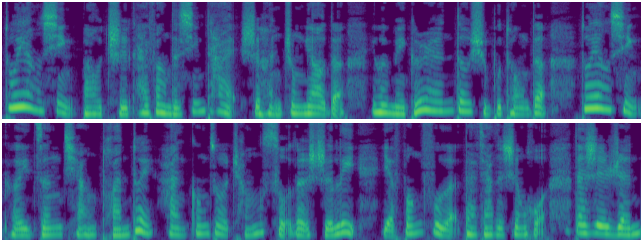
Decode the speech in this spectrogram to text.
多样性，保持开放的心态是很重要的，因为每个人都是不同的，多样性可以增强团队和工作场所的实力，也丰富了大家的生活。但是，人人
